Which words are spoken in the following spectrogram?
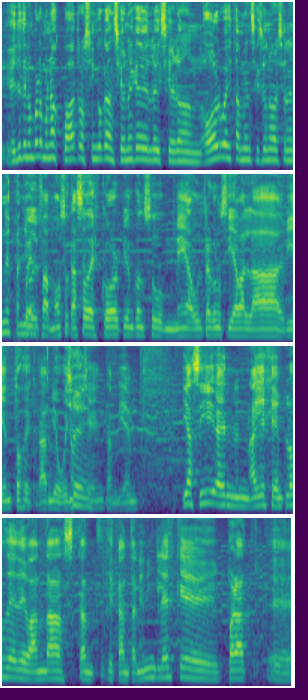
Ellos tienen por lo menos cuatro o cinco canciones que lo hicieron. Always también se hizo una versión en Fue español. el famoso caso de Scorpion con su mega ultra conocida balada Vientos de Cambio, Wind of. Change también. Y así en- hay ejemplos de, de bandas can- que cantan en inglés que para eh,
